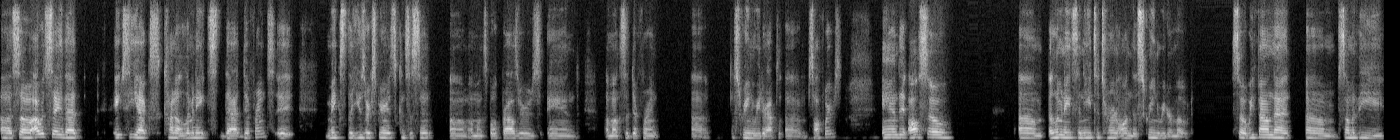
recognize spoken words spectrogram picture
Uh, so I would say that HCX kind of eliminates that difference. It makes the user experience consistent um, amongst both browsers and amongst the different uh, screen reader app um, softwares. And it also um, eliminates the need to turn on the screen reader mode. So we found that um, some of the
